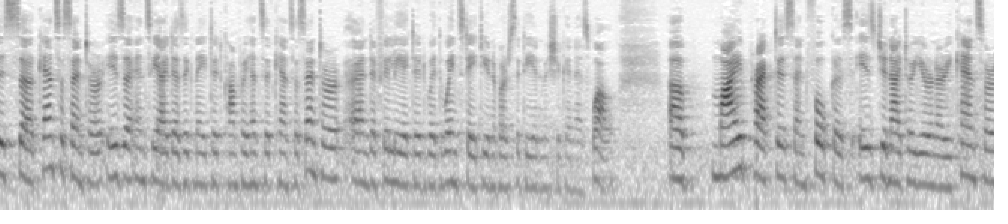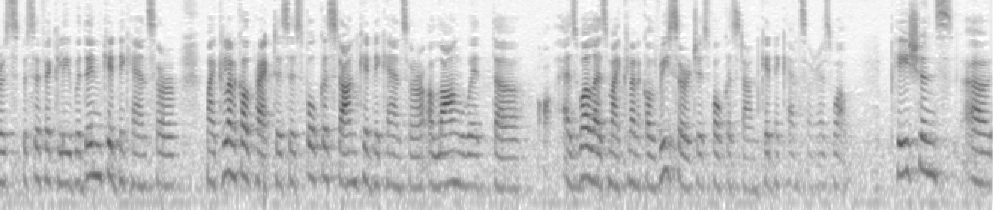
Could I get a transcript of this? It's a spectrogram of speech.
this uh, cancer center is an NCI designated comprehensive cancer center and affiliated with Wayne State University in Michigan as well. Uh, my practice and focus is genitourinary cancers, specifically within kidney cancer. My clinical practice is focused on kidney cancer, along with, uh, as well as my clinical research is focused on kidney cancer as well. Patients uh,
